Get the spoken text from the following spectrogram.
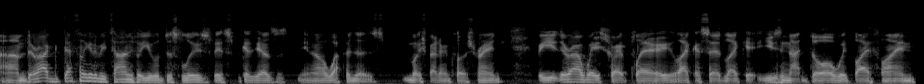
um, there are definitely going to be times where you will just lose this because he has, you know, a weapon that's much better in close range. But you, there are ways to outplay, like I said, like it, using that door with lifeline,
